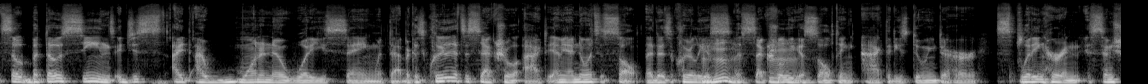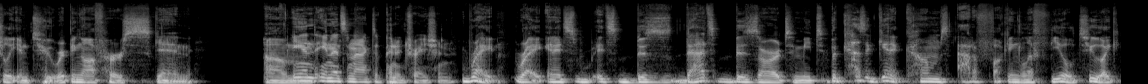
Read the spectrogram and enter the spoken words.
so, but those scenes, it just, I, I want to know what he's saying with that because clearly that's a sexual act. I mean, I know it's assault. That is clearly a- Mm-hmm. a, sexually assaulting act that he's doing to her, splitting her in essentially in two, ripping off her skin. Um, and and it's an act of penetration. right, right, and it's it's biz- that's bizarre to me too because again, it comes out of fucking left field too. Like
